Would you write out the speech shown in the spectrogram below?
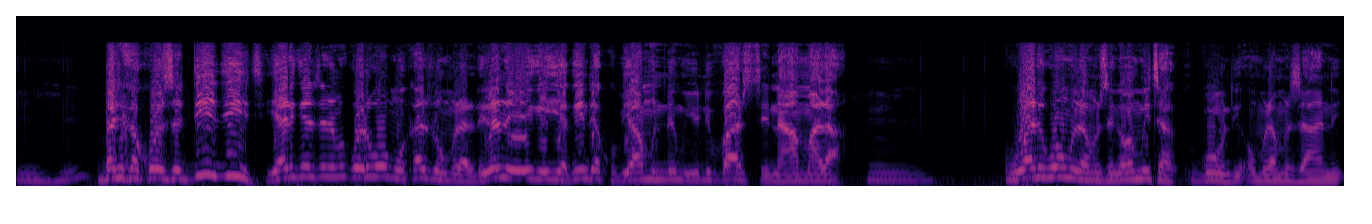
Mhm. but kakooza did it. Yaligenze waliwo omukazi omulala era naye yagenda ku byamunne mu university n'amala. Mm. waliwo omulamuzi nga bamwita gundi omulamuzaani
